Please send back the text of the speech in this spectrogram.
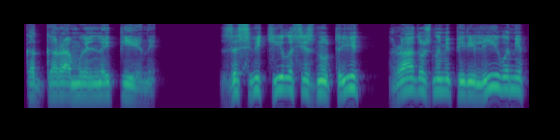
как гора мыльной пены, засветилась изнутри радужными переливами.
